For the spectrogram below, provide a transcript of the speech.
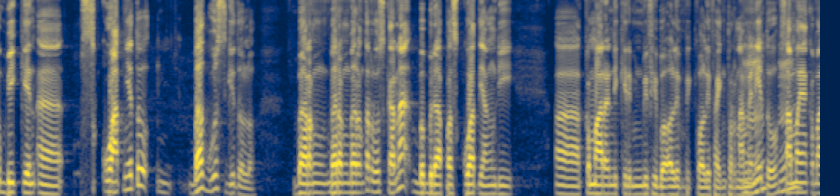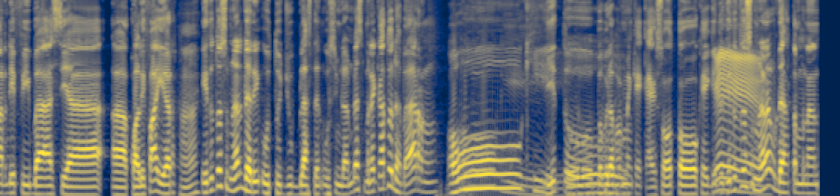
ngebikin uh, squadnya tuh bagus gitu loh. Bareng bareng bareng terus karena beberapa squad yang di uh, kemarin dikirimin di FIBA Olympic Qualifying Turnamen Hmm, itu sama yang kemarin di FIBA Asia uh, Qualifier Hah? itu tuh sebenarnya dari U17 dan U19 mereka tuh udah bareng Oh, gitu. Beberapa pemain kayak kayak Soto kayak gitu-gitu Yeah, tuh sebenarnya udah temenan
